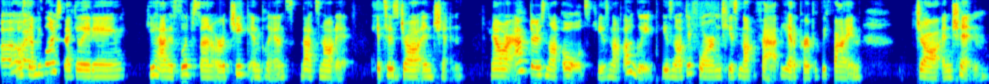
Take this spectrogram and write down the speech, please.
Oh, While I- some people are speculating he had his lips done or cheek implants, that's not it. It's his jaw and chin. Now, our actor is not old. He is not ugly. He is not deformed. He is not fat. He had a perfectly fine jaw and chin.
